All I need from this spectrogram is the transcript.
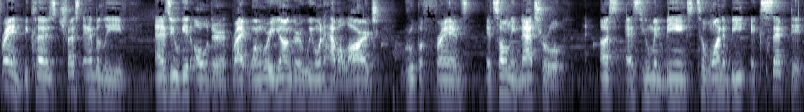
friend because trust and believe as you get older, right? When we're younger, we want to have a large group of friends. It's only natural us as human beings to want to be accepted,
